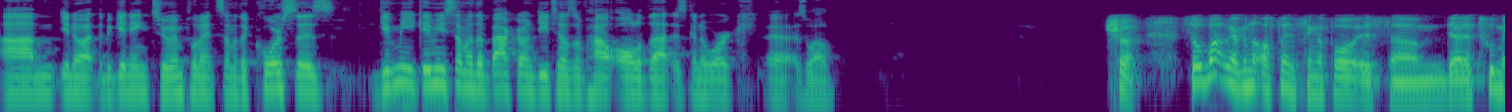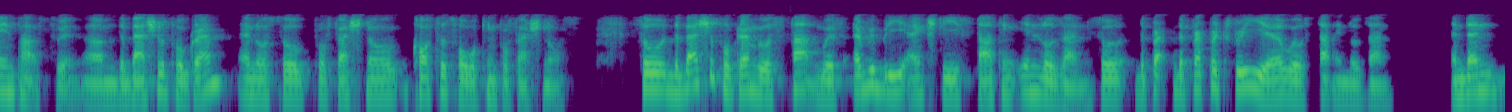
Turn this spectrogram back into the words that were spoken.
um, you know, at the beginning to implement some of the courses. Give me give me some of the background details of how all of that is going to work uh, as well. Sure. So what we're going to offer in Singapore is um, there are two main parts to it: um, the bachelor program and also professional courses for working professionals. So the bachelor program will start with everybody actually starting in Lausanne. So the pre- the preparatory year will start in Lausanne, and then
